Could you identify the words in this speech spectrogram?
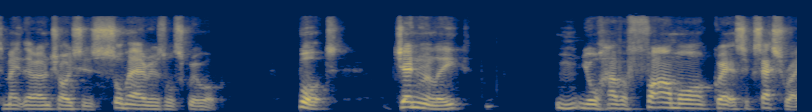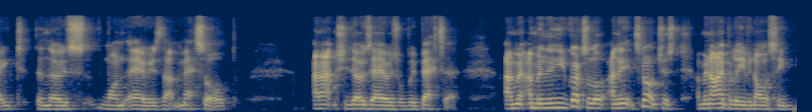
to make their own choices, some areas will screw up. But generally, you'll have a far more greater success rate than those one areas that mess up. And actually, those areas will be better. I mean, I mean, then you've got to look, and it's not just. I mean, I believe in obviously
